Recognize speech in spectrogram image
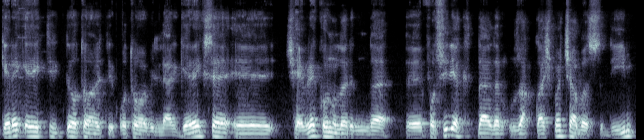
gerek elektrikli otomobil, otomobiller gerekse e, çevre konularında e, fosil yakıtlardan uzaklaşma çabası diyeyim.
